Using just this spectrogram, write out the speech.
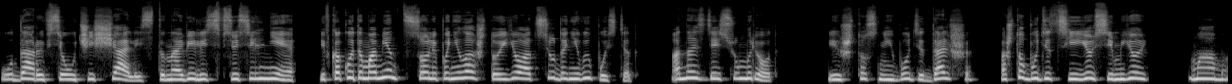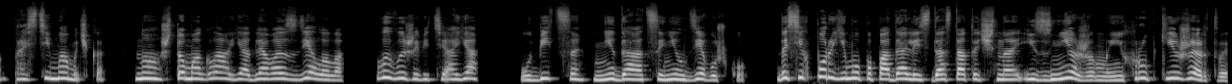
Удары все учащались, становились все сильнее, и в какой-то момент Соли поняла, что ее отсюда не выпустят. Она здесь умрет. И что с ней будет дальше? А что будет с ее семьей? Мама, прости, мамочка, но что могла, я для вас сделала. Вы выживете, а я... Убийца недооценил девушку. До сих пор ему попадались достаточно изнеженные и хрупкие жертвы,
